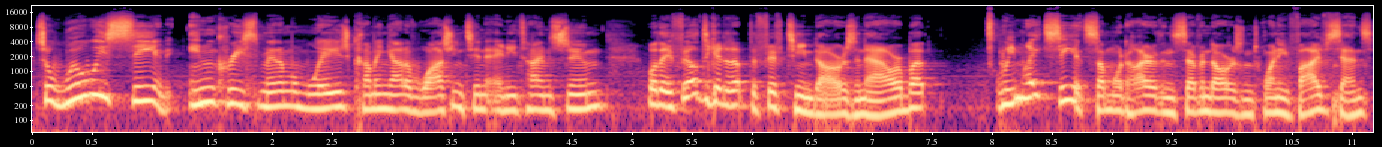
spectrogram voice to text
So, will we see an increased minimum wage coming out of Washington anytime soon? Well, they failed to get it up to $15 an hour, but we might see it somewhat higher than $7.25.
